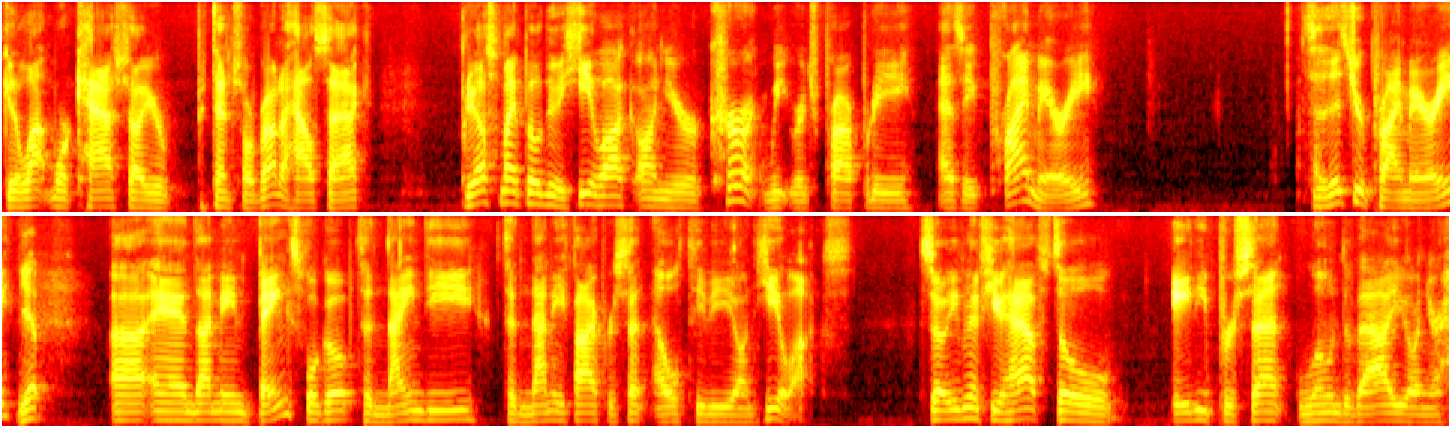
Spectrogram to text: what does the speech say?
get a lot more cash out of your potential around a house hack. But you also might be able to do a HELOC on your current Wheat Ridge property as a primary. So this is your primary. Yep. Uh, and I mean, banks will go up to 90 to 95% LTV on HELOCs. So even if you have still 80% loan to value on your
